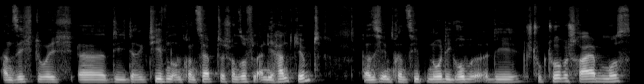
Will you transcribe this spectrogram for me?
an sich durch äh, die Direktiven und Konzepte schon so viel an die Hand gibt, dass ich im Prinzip nur die, grobe, die Struktur beschreiben muss.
